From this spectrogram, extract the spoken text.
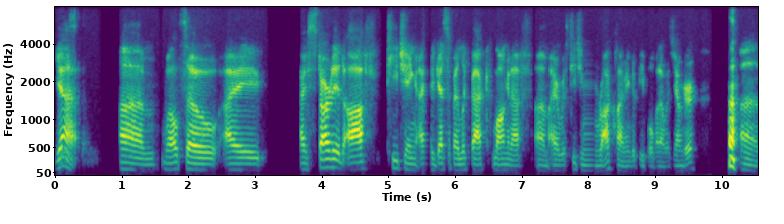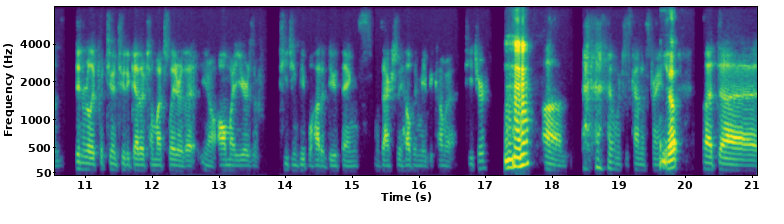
Yeah. Um, well, so I I started off teaching. I guess if I look back long enough, um, I was teaching rock climbing to people when I was younger. Huh. Um, didn't really put two and two together till much later. That you know, all my years of teaching people how to do things was actually helping me become a teacher, mm-hmm. Um, which is kind of strange. Yep but uh,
